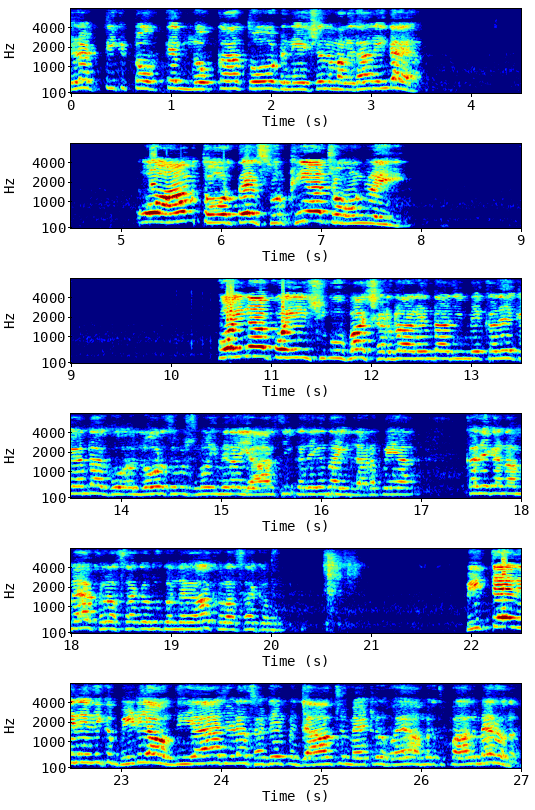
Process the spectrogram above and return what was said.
ਜਿਹੜਾ ਟਿਕਟੋਕ ਤੇ ਲੋਕਾਂ ਤੋਂ ਡੋਨੇਸ਼ਨ ਮੰਗਦਾ ਰਹਿੰਦਾ ਆ, ਉਹ ਆਮ ਤੌਰ ਤੇ ਸੁਰਖੀਆਂ ਚ ਆਉਣ ਲਈ ਕੋਈ ਨਾ ਕੋਈ ਸ਼ਗੂਫਾ ਛੱਡਦਾ ਰਹਿੰਦਾ ਜੀ। ਮੈਂ ਕਦੇ ਕਹਿੰਦਾ, ਗੋ- ਲੋਰ ਸੁਸ਼ਨੋਈ ਮੇਰਾ ਯਾਰ ਸੀ, ਕਦੇ ਕਹਿੰਦਾ ਹੀ ਲੜ ਪਿਆ ਕਦੇ ਕਹਿੰਦਾ ਮੈਂ ਖੁਲਾਸਾ ਕਰੂੰ, ਕਹਿੰਦਾ ਆ ਖੁਲਾਸਾ ਕਰੂੰ। ਬੀਤੇ ਦਿਨ ਦੀ ਇੱਕ ਵੀਡੀਓ ਹੁੰਦੀ ਆ, ਜਿਹੜਾ ਸਾਡੇ ਪੰਜਾਬ 'ਚ ਮੈਟਰ ਹੋਇਆ, ਅਮਰਤਪਾਲ ਮਹਿਰੋ ਦਾ।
